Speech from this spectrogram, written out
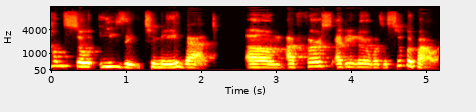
comes so easy to me that um, at first I didn't know it was a superpower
